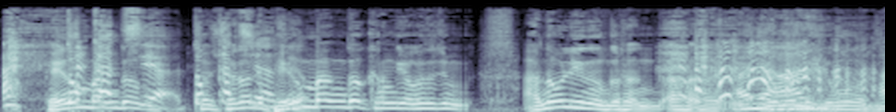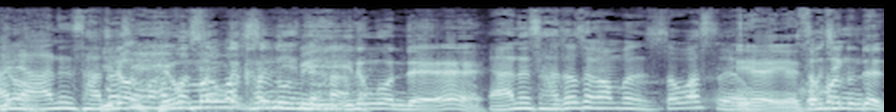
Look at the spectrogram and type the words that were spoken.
배은망덕, 똑같이야, 저 똑같이 죄송한데 하세요. 배은망덕 한 게 여기서 좀 안 어울리는 그런 아, 아니, 용어, 용어거든요. 아니, 아는 사자성어 이런 한번 배은망덕 한 놈이. 이런 건데 아는 사자성 한번 써봤어요. 예, 예, 고진- 써봤는데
